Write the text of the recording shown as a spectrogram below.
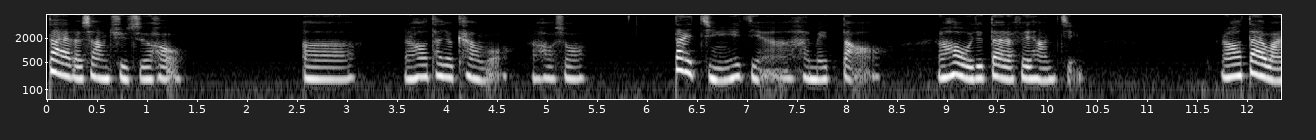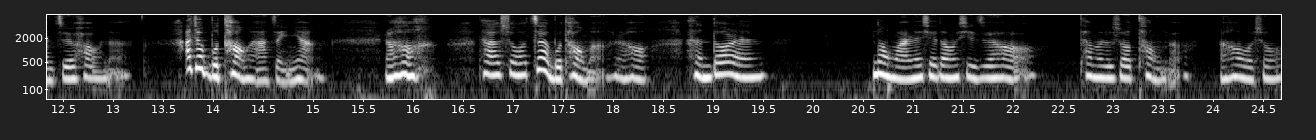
戴了上去之后，呃，然后他就看我，然后说戴紧一点啊，还没到。然后我就戴的非常紧，然后戴完之后呢，啊就不痛啊怎样？然后 他说这不痛嘛？然后很多人弄完那些东西之后，他们都说痛了。然后我说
